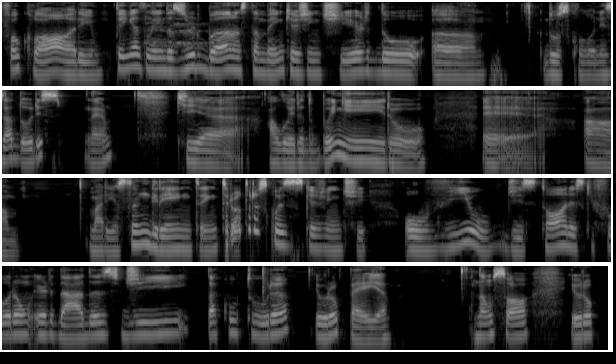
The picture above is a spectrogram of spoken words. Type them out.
folclore. Tem as lendas urbanas também que a gente herdou uh, dos colonizadores, né? que é a loira do banheiro, é, a Maria Sangrenta, entre outras coisas que a gente ouviu de histórias que foram herdadas de da cultura europeia, não só europeia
